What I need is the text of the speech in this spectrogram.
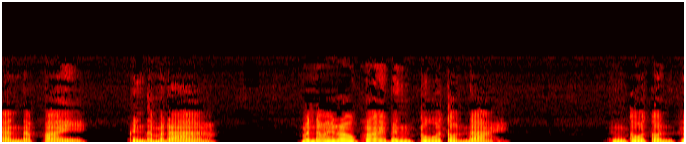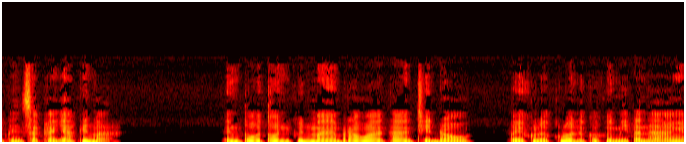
การดับไป เป็นธรรมดา มันทำให้เรากลายเป็นตัวตนได้ เป็นตัวตนคือเป็นสักกายะขึ้นมา เป็นตัวตนขึ้นมาเพราะว่าถ้าจิตเราไปเกลือกล้วนก็คือมีตัณหาไง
